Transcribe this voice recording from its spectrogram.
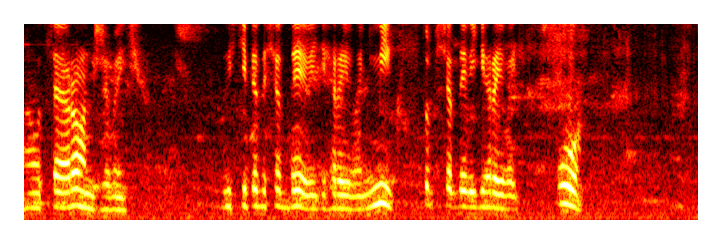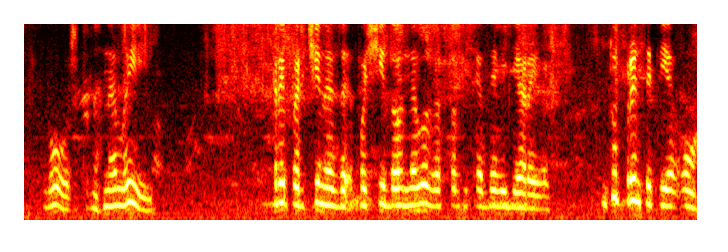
А оце оранжевий 259 гривень. Мікс 159 гривень. О! Боже, тут гнилий. Три перчини почти до гнило за 159 гривень. Ну, Тут, в принципі, о,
